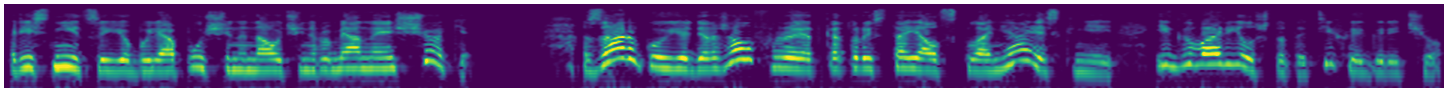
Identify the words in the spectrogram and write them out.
ресницы ее были опущены на очень румяные щеки. За руку ее держал Фред, который стоял, склоняясь к ней, и говорил что-то тихо и горячо.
